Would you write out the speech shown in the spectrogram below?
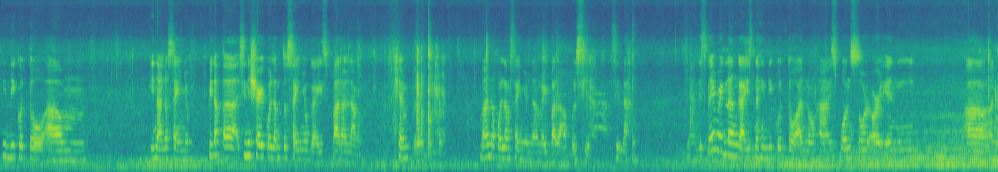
hindi ko to um, inano sa inyo. Pinapa, sinishare ko lang to sa inyo guys para lang, syempre, mano ko lang sa inyo na may parapol sila. sila. Yan. Disclaimer lang guys na hindi ko to ano ha, sponsor or any uh, ano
